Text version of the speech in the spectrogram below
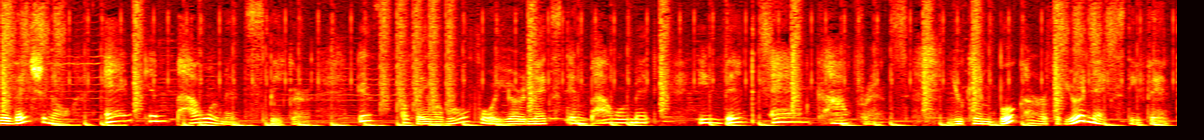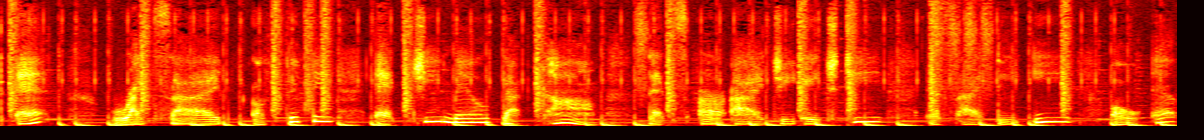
motivational and empowerment speaker, is available for your next empowerment event and conference. You can book her for your next event at right side of 50 at gmail.com. That's R I G H T S I D E O F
